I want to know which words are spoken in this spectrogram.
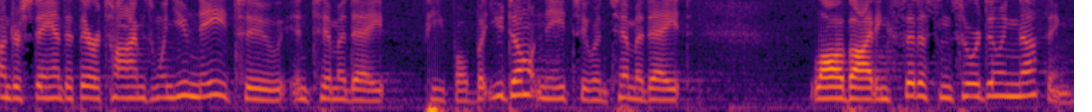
understand that there are times when you need to intimidate people, but you don't need to intimidate law abiding citizens who are doing nothing.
